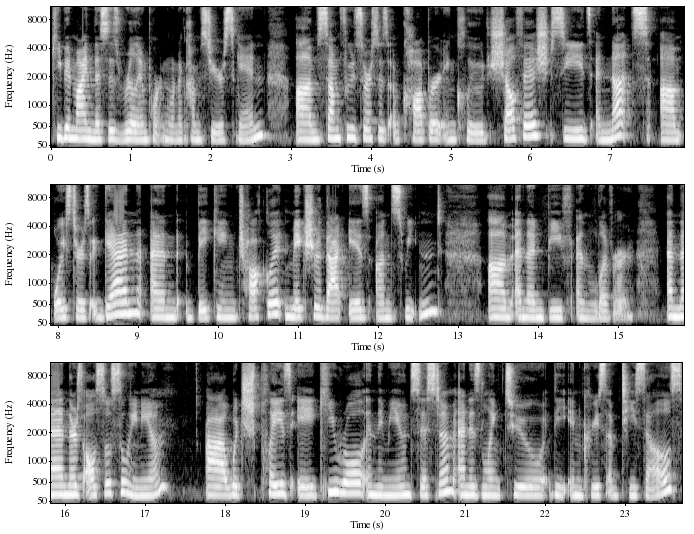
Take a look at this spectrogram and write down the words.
Keep in mind, this is really important when it comes to your skin. Um, some food sources of copper include shellfish, seeds, and nuts, um, oysters again, and baking chocolate. Make sure that is unsweetened, um, and then beef and liver. And then there's also selenium. Uh, which plays a key role in the immune system and is linked to the increase of T cells,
